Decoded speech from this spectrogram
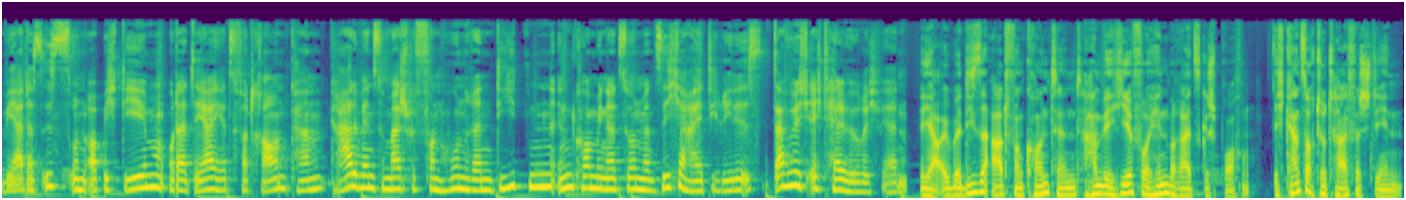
wer das ist und ob ich dem oder der jetzt vertrauen kann. Gerade wenn zum Beispiel von hohen Renditen in Kombination mit Sicherheit die Rede ist, da würde ich echt hellhörig werden. Ja, über diese Art von Content haben wir hier vorhin bereits gesprochen. Ich kann es auch total verstehen.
